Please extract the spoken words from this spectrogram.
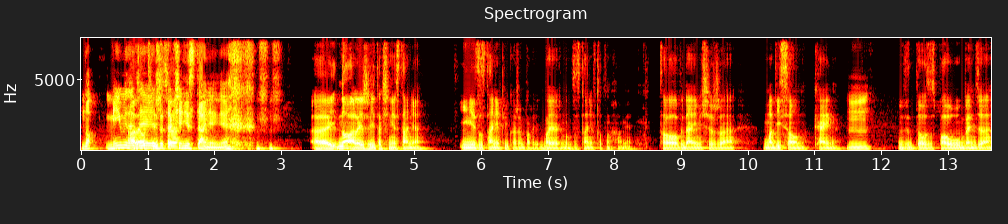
No, miejmy nadzieję, że tak się nie stanie, nie? E, no ale jeżeli tak się nie stanie i nie zostanie piłkarzem Bay- Bayernu, zostanie w Tottenhamie, to wydaje mi się, że Madison, Kane Mm. do zespołu będzie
